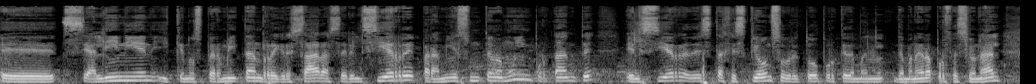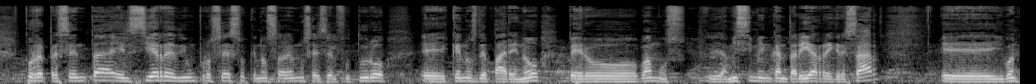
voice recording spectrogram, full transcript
eh, se alineen y que nos permitan regresar a hacer el cierre. Para mí es un tema muy importante el cierre de esta gestión, sobre todo porque de, de manera profesional, pues representa el cierre de un proceso que no sabemos es el futuro eh, que nos depare, ¿no? Pero vamos, eh, a mí sí me encantaría regresar. Eh, y bueno,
